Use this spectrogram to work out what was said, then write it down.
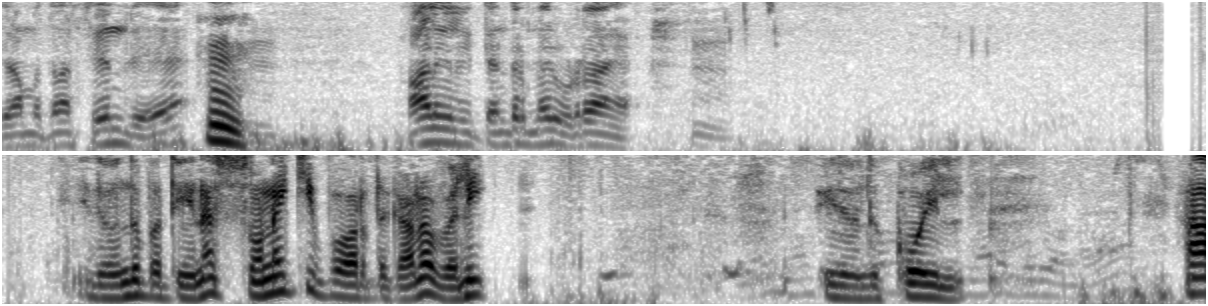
கிராமத்தெல்லாம் சேர்ந்து ஆளுங்களுக்கு டெண்டர் மாதிரி விடுறாங்க. இது வந்து பார்த்தீங்கன்னா சுனைக்கு போகிறதுக்கான வழி. இது வந்து கோயில். ஆ.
